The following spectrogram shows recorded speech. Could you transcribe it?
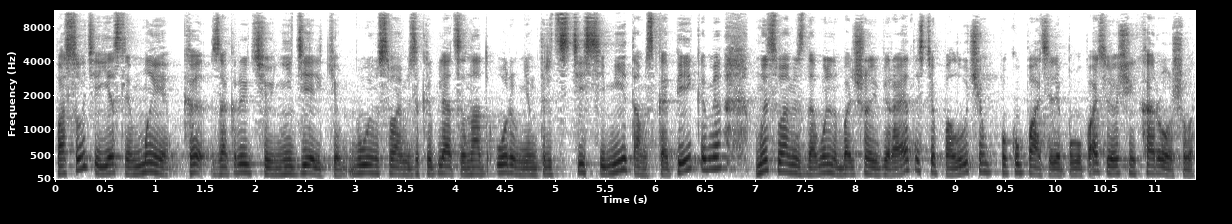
По сути, если мы к закрытию недельки будем с вами закрепляться над уровнем 37 там, с копейками, мы с вами с довольно большой вероятностью получим покупателя, покупателя очень хорошего.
